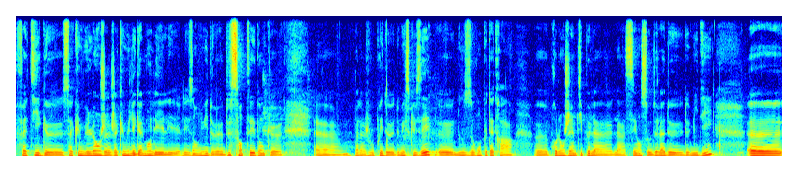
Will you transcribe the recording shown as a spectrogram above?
fatigue s'accumulant, j'accumule également les, ennuis de, santé. Donc voilà, je vous prie de, m'excuser. Nous aurons peut-être à prolonger un petit peu la, séance au-delà de, de midi. Euh,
